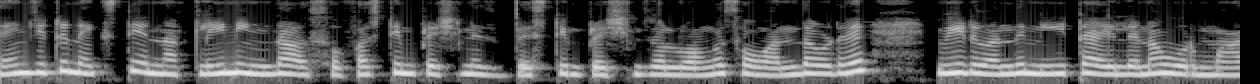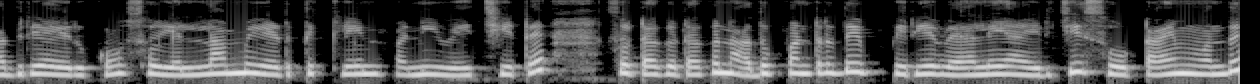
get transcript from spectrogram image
செஞ்சுட்டு நெக்ஸ்ட் என்ன க்ளீனிங் தான். So first impression is best impression சொல்லுவாங்க. ஸோ வந்த உடனே வீடு வந்து நீட்டாக இல்லைன்னா ஒரு மாதிரியாக இருக்கும். ஸோ எல்லாமே எடுத்து க்ளீன் பண்ணி வச்சுட்டு ஸோ டக்கு டக்குன்னு அது பண்ணுறதே பெரிய வேலையாயிடுச்சு. ஸோ டைம் வந்து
